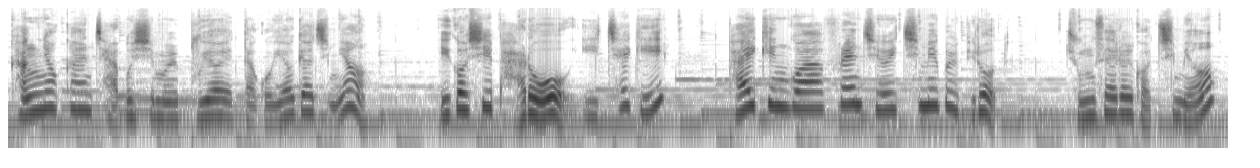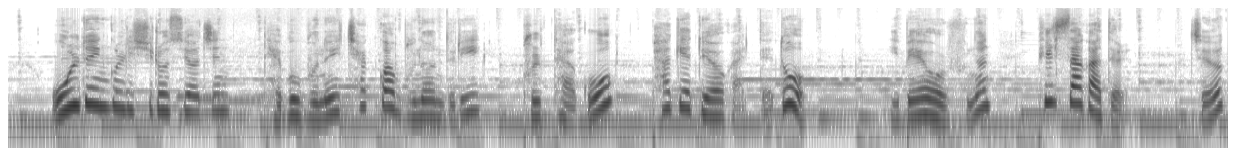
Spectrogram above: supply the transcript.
강력한 자부심을 부여했다고 여겨지며 이것이 바로 이 책이 바이킹과 French의 침입을 비롯 중세를 거치며 Old English로 쓰여진 대부분의 책과 문헌들이 불타고 파괴되어 갈 때도 이 베어울프는 필사가들, 즉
